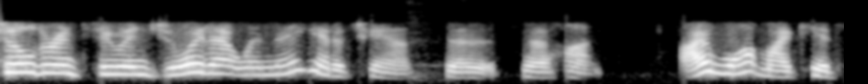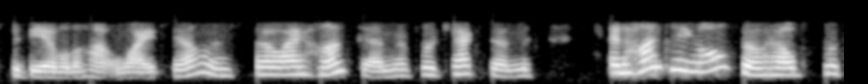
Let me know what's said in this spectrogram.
children to enjoy that when they get a chance to, to hunt. I want my kids to be able to hunt whitetail, and so I hunt them and protect them. And hunting also helps with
